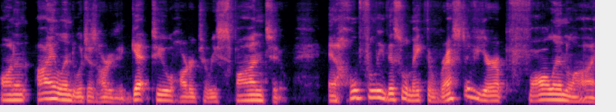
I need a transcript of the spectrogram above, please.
on an island, which is harder to get to, harder to respond to. And hopefully, this will make the rest of Europe fall in line.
